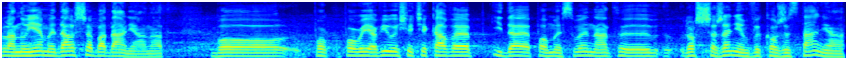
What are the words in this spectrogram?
planujemy dalsze badania nad bo po, pojawiły się ciekawe idee, pomysły nad y, rozszerzeniem wykorzystania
